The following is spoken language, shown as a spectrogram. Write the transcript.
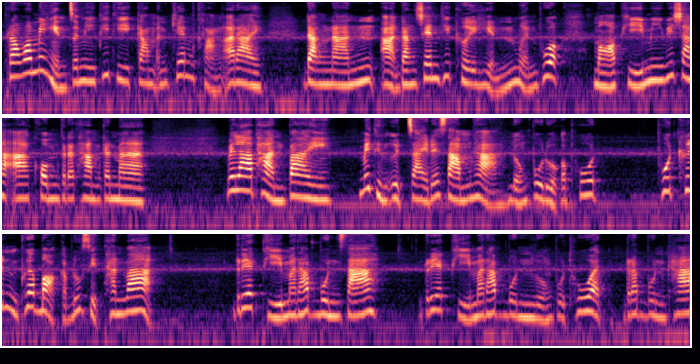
เพราะว่าไม่เห็นจะมีพิธีกรรมอันเข้มขลังอะไร ดังนั้นดังเช่นที่เคยเห็นเหมือนพวกหมอผีมีวิชาอาคมกระทำกันมา เวลาผ่านไปไม่ถึงอึดใจด้วยซ้ำค่ะ หลวงปู่ดูก็พูดพูดขึ้นเพื่อบอกกับลูกศิษย์ท่านว่า เรียกผีมารับบุญซะ เรียกผีมารับบุญหลวงปู่ทวด รับบุญค่า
